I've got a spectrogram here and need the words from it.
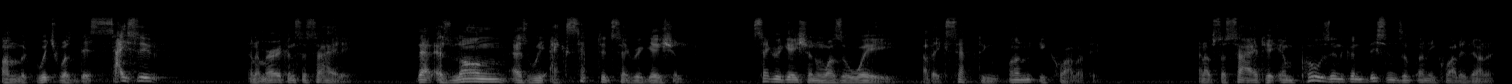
on the, which was decisive in American society, that as long as we accepted segregation, segregation was a way of accepting inequality and of society imposing conditions of inequality on it.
